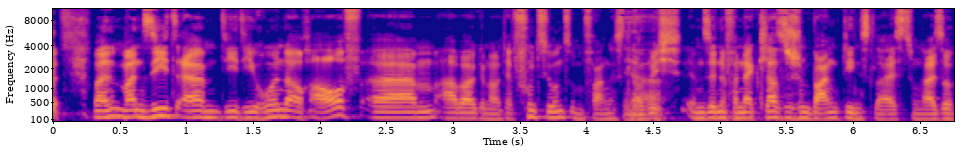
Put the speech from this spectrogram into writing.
man, man sieht, ähm, die, die holen da auch auf. Ähm, aber genau, der Funktionsumfang ist, glaube ja. ich, im Sinne von der klassischen Bankdienstleistung. Also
